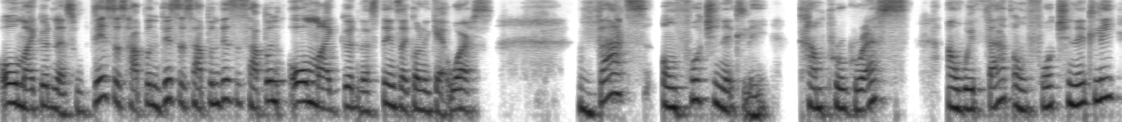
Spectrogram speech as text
oh my goodness, this has happened, this has happened, this has happened. Oh my goodness, things are going to get worse. That, unfortunately, can progress. And with that, unfortunately,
